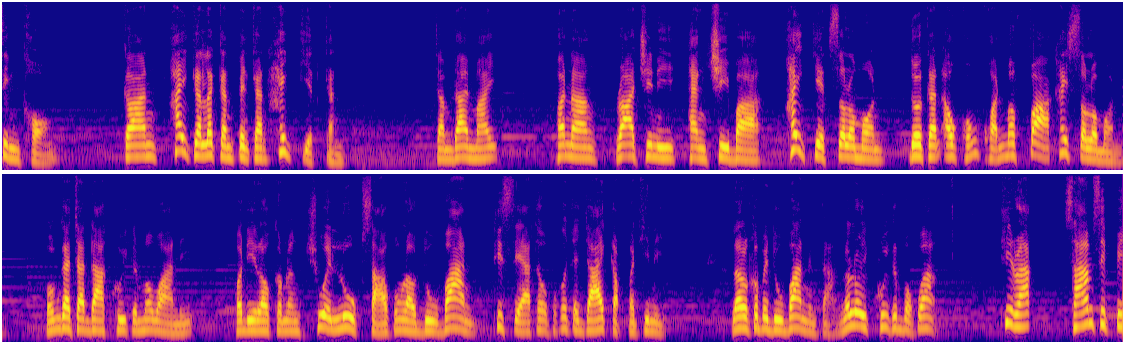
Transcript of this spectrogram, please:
สิ่งของ การให้กันและกันเป็นการให้เกียรติกันจำได้ไหมพระนางราชินีแห่งชีบา ให้เกียรติโซโลมอน โดยการเอาของขวัญมาฝากให้โซโลมอน ผมกับจารย์ดาคุยกันเมื่อวานนี้ พอดีเรากำลังช่วยลูกสาวของเราดูบ้านที่ซีแอตเทิลเพราะเขาจะย้ายกลับมาที่นี่ แล้วเราก็ไปดูบ้านต่างๆ แล้วเราคุยกันบอกว่าที่รัก 30 ปี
